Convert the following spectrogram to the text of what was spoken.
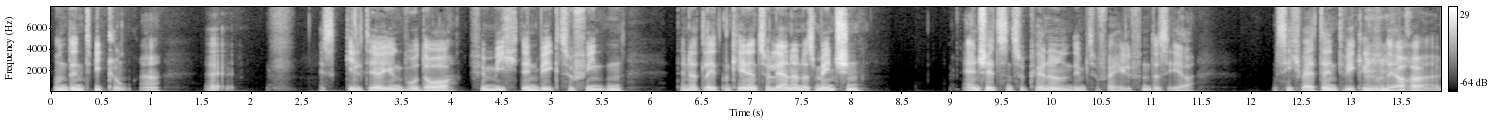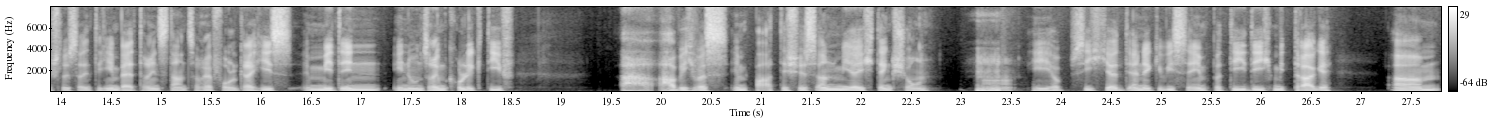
und Entwicklung. Ja. Es gilt ja irgendwo da für mich den Weg zu finden, den Athleten kennenzulernen, als Menschen einschätzen zu können und ihm zu verhelfen, dass er sich weiterentwickelt mhm. und er auch äh, schlussendlich in weiterer Instanz auch erfolgreich ist mit in, in unserem Kollektiv. Äh, habe ich was Empathisches an mir? Ich denke schon. Mhm. Äh, ich habe sicher eine gewisse Empathie, die ich mittrage, ähm,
